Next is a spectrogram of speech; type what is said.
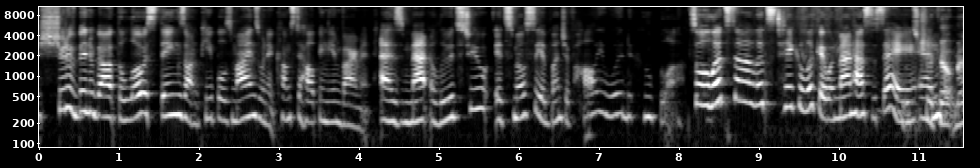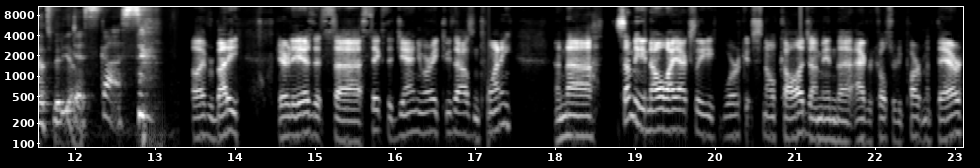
should have been about the lowest things on people's minds when it comes to helping the environment. As Matt alludes to, it's mostly a bunch of Hollywood hoopla. So let's uh, let's take a look at what Matt has to say Let's and check out Matt's video. discuss. Hello, everybody. Here it is. It's uh, 6th of January 2020. And uh, some of you know I actually work at Snow College. I'm in the agriculture department there,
